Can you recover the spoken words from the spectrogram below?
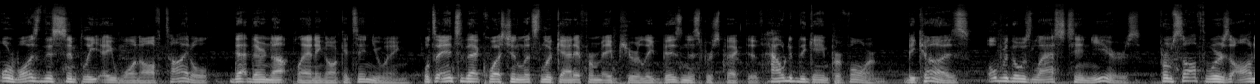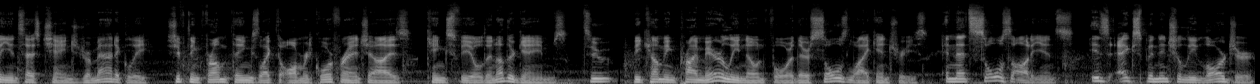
or was this simply a one off title that they're not planning on continuing? Well, to answer that question, let's look at it from a purely business perspective. How did the game perform? Because over those last 10 years, From Software's audience has changed dramatically, shifting from things like the Armored Core franchise, Kingsfield, and other games, to becoming primarily known for their Souls like entries. And that Souls audience is exponentially larger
